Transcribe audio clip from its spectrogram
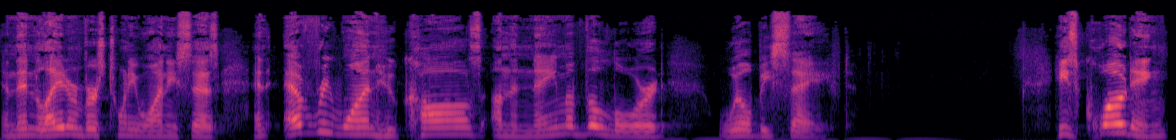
And then later in verse 21, he says, And everyone who calls on the name of the Lord will be saved. He's quoting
